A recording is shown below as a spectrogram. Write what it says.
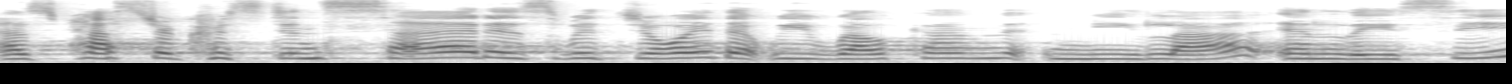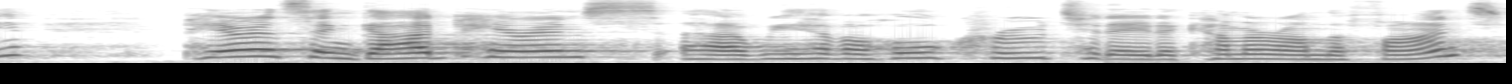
As Pastor Kristen said, it's with joy that we welcome Mila and Lacey. Parents and godparents, uh, we have a whole crew today to come around the font.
